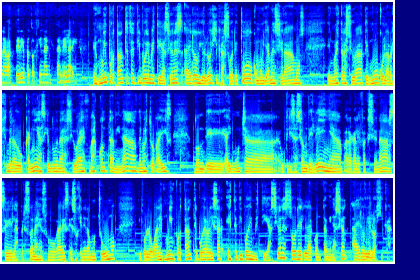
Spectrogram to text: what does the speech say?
alguna bacteria patógena que está en el aire. Es muy importante este tipo de investigaciones aerobiológicas, sobre todo, como ya mencionábamos, en nuestra ciudad, Temuco, la región de la Araucanía, siendo una de las ciudades más contaminadas de nuestro país, donde hay mucha utilización de leña para calefaccionarse, las personas en sus hogares, eso genera mucho humo y por lo cual es muy importante poder realizar este tipo de investigaciones sobre la contaminación aerobiológica.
